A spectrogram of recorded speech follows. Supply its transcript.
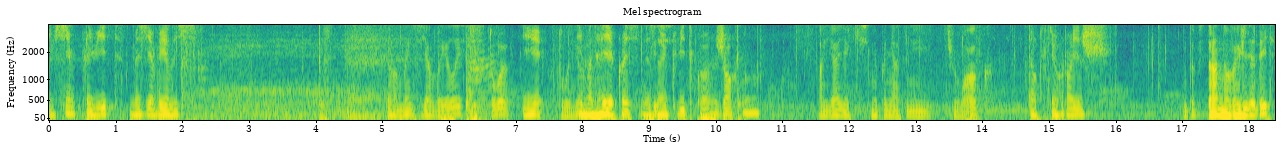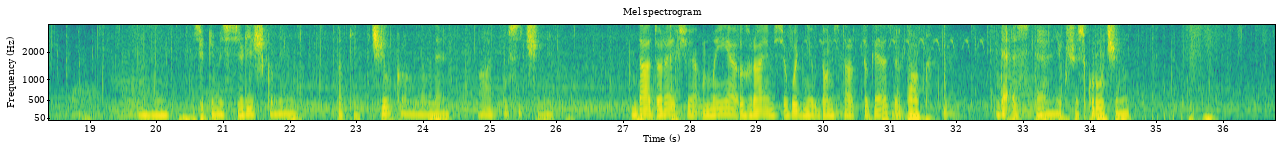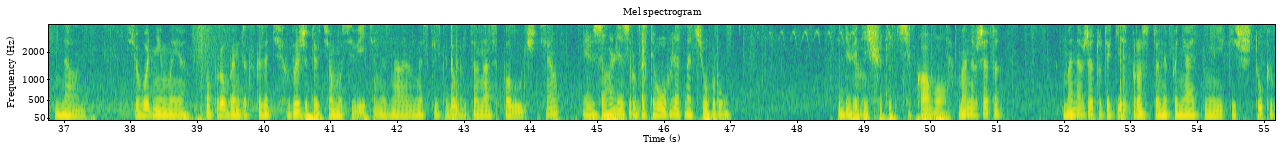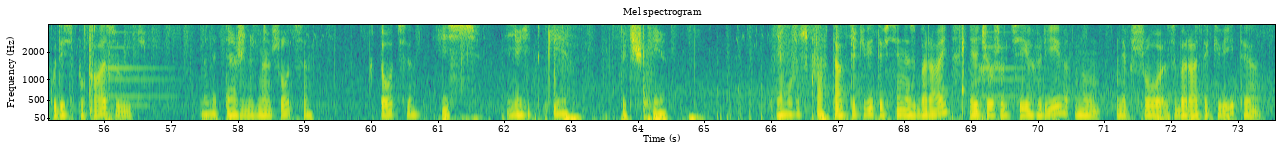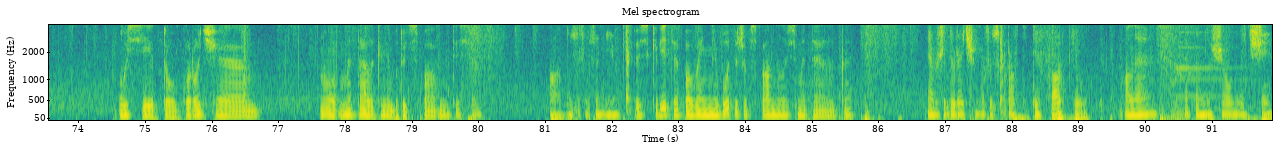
І всім привіт, ми з'явились. Да, ми з'явились, і хто. І, Хто і мене якась, не знаю, Якийсь- квітка жахнула. А я якийсь непонятний чувак. Так, ти граєш Ну так странно виглядить. угу. з якимись ріжками. Так тут пчілка на мене А, кусить чи ні? Да, до речі, ми граємо сьогодні в Don't Starve Together. Так. ДСТ, якщо скорочено. Да. Сьогодні ми попробуємо, так сказати, вижити в цьому світі. Не знаю наскільки добре це в нас вийде. І взагалі зробити огляд на цю гру. Подивитись, Так. що тут цікаво. У мене вже тут. У мене вже тут якісь просто непонятні якісь штуки кудись показують. Мене теж Я не знаю, що це. Хто це? якісь ягідки, точки. Я можу скрафтити. Так, ти квіти всі не збирай. Я чув, що в цій грі, ну, якщо збирати квіти усі, то коротше. Ну, метелики не будуть спавнитися. А, ну зрозумів. Тобто квіти повинні бути, щоб спавнились метелики. Я вже, до речі, можу скрафтити факел, але напевно, що вночі.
